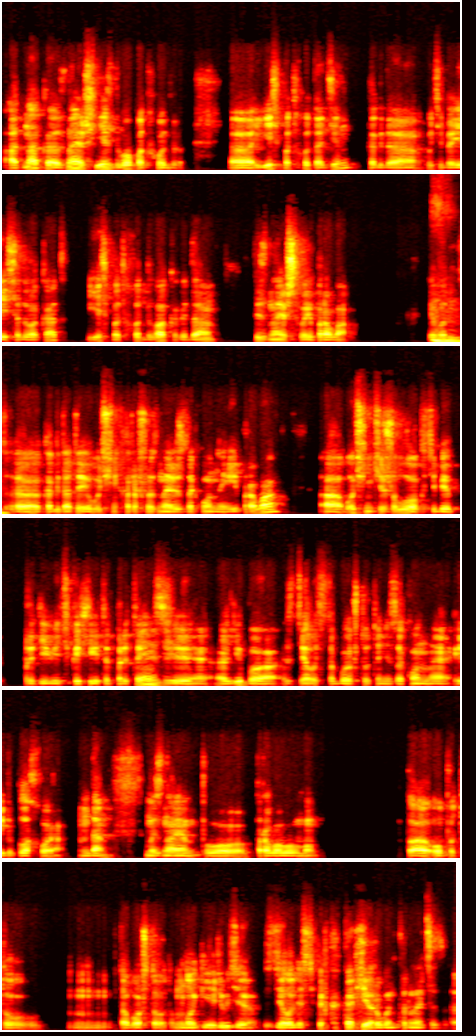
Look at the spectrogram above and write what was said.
Однако, знаешь, есть два подхода. Э, есть подход один, когда у тебя есть адвокат, есть подход два, когда ты знаешь свои права. И вот Мгм. э, когда ты очень хорошо знаешь законы и права, очень тяжело к тебе предъявить какие-то претензии, либо сделать с тобой что-то незаконное или плохое. Да? Мы знаем по правовому по опыту того, что там, многие люди сделали себе карьеру в интернете э,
